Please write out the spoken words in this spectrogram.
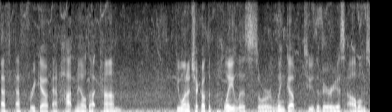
ffreakout at hotmail.com you want to check out the playlists or link up to the various albums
